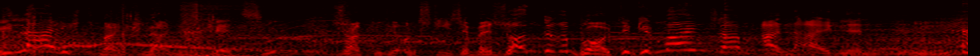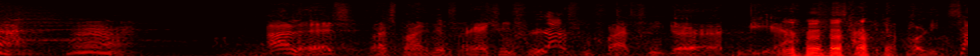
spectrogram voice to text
Vielleicht, mein kleines Kätzchen, sollten wir uns diese besondere Beute gemeinsam aneignen. Alles, was meine frechen Flaschen fassen, gehört mir. Ich sage der Polizei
